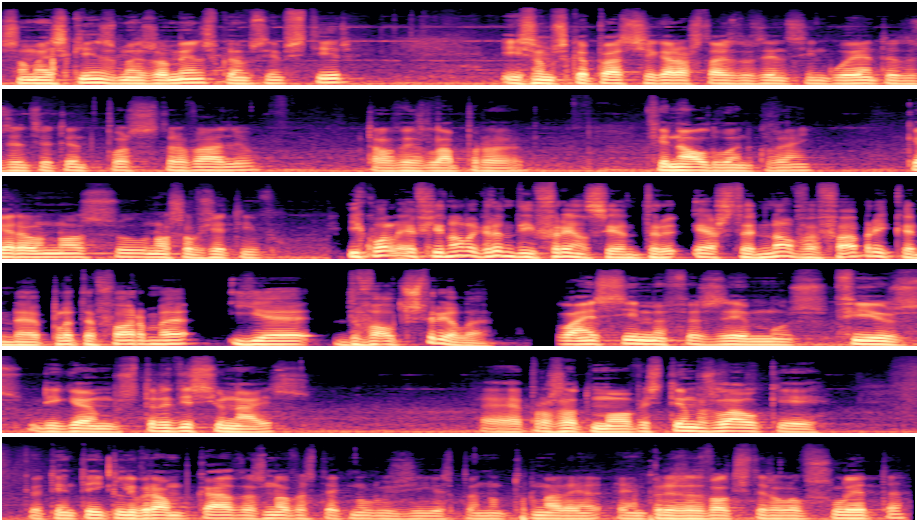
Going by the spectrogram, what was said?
são mais 15 mais ou menos que vamos investir e somos capazes de chegar aos tais 250, 280 postos de trabalho, talvez lá para final do ano que vem, que era o nosso, o nosso objetivo. E qual é, afinal, a grande diferença entre esta nova fábrica na plataforma e a de Valde Estrela? Lá em cima fazemos fios, digamos, tradicionais uh, para os automóveis. Temos lá o quê? Que eu tentei equilibrar um bocado as novas tecnologias para não tornar a, empresa de Valdesterra obsoleta.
